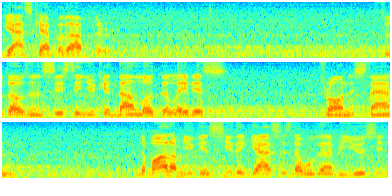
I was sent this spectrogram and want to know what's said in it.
gas cap adapter. 2016, you can download the latest from the stand. In the bottom, you can see the gases that we're going to be using.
